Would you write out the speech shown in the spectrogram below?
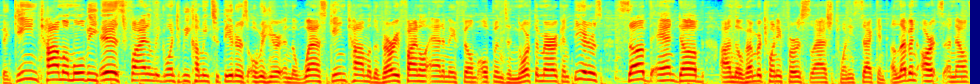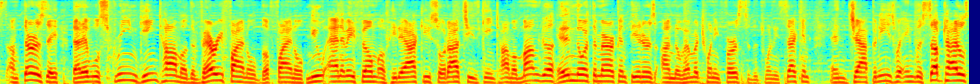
the Gintama movie is finally going to be coming to theaters over here in the West. Gintama, the very final anime film, opens in North American theaters, subbed and dubbed on November 21st slash 22nd. 11 Arts announced on Thursday that it will screen Gintama, the very final, the final new anime film of Hideaki Sorachi's Gintama manga in North American theaters on November 21st to the 22nd in Japanese with English subtitles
